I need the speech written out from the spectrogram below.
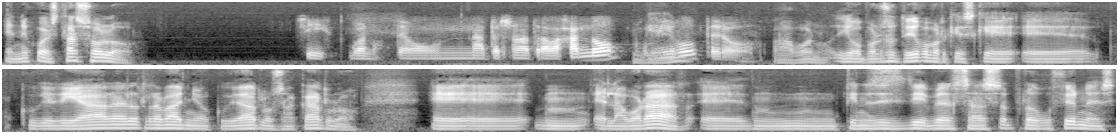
en Eco ¿estás solo? Sí, bueno, tengo una persona trabajando conmigo, pero... Ah, bueno, digo, por eso te digo, porque es que eh, cuidar el rebaño, cuidarlo, sacarlo, eh, mm, elaborar, eh, mm, tienes diversas producciones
